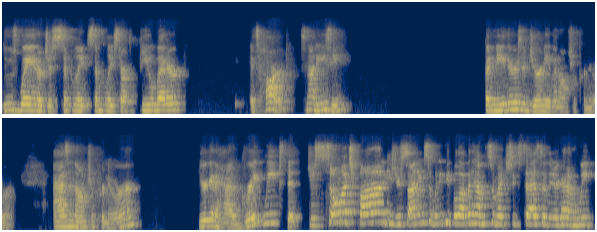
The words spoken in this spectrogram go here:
lose weight or just simply simply start to feel better, it's hard. It's not easy. But neither is a journey of an entrepreneur. As an entrepreneur, you're going to have great weeks that just so much fun because you're signing so many people up and having so much success and then you're going to have a week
